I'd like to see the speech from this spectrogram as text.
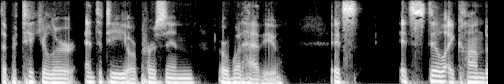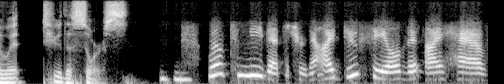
the particular entity or person or what have you. It's it's still a conduit to the source. Mm-hmm. Well, to me, that's true. Now, I do feel that I have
